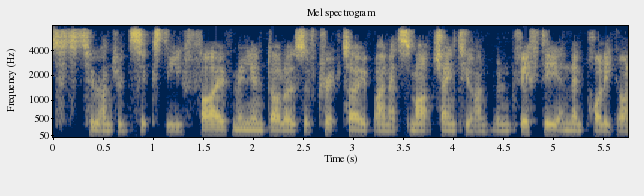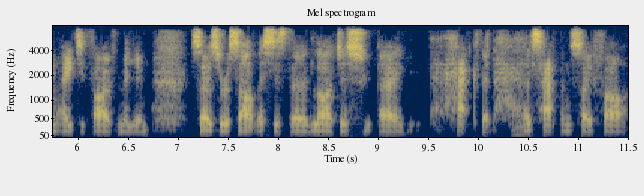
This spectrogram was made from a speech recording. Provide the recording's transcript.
$265 million of crypto, Binance Smart Chain 250, and then Polygon 85 million. So as a result, this is the largest uh, hack that has happened so far.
